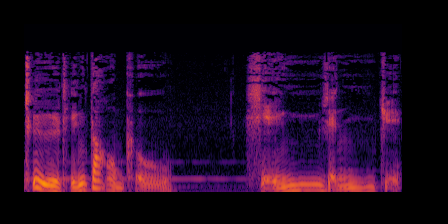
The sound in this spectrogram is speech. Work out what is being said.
赤亭道口行人绝。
